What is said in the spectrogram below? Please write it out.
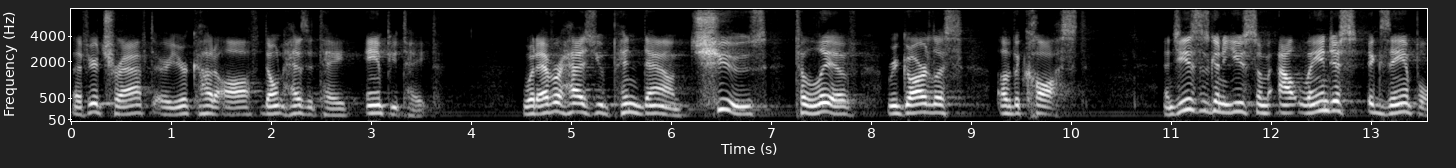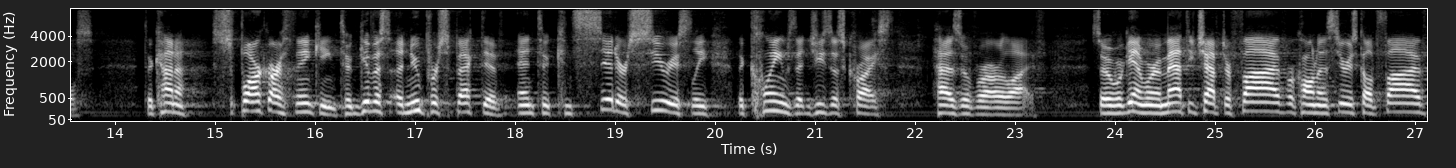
If you're trapped or you're cut off, don't hesitate, amputate whatever has you pinned down, choose to live regardless of the cost. And Jesus is going to use some outlandish examples to kind of spark our thinking, to give us a new perspective, and to consider seriously the claims that Jesus Christ has over our life. So, again, we're in Matthew chapter 5. We're calling it a series called Five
